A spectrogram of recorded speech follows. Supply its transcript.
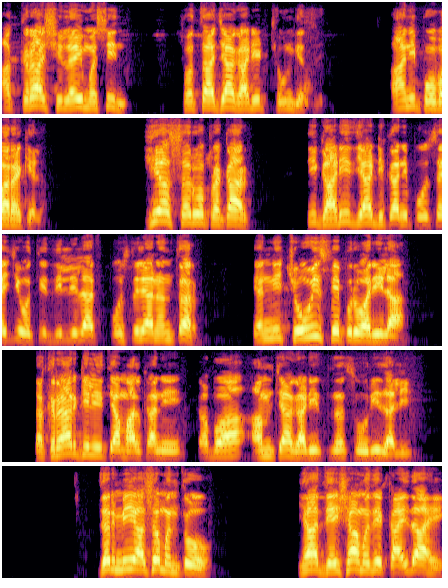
अकरा शिलाई मशीन स्वतःच्या गाडीत ठेवून घेतली आणि पोबारा केला. हे सर्व प्रकार ती गाडी ज्या ठिकाणी पोहोचायची होती. दिल्लीला पोहोचल्यानंतर त्यांनी चोवीस फेब्रुवारीला तक्रार केली त्या मालकाने का बुवा आमच्या गाडीतनं चोरी झाली. जर मी असं म्हणतो ह्या देशामध्ये कायदा आहे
